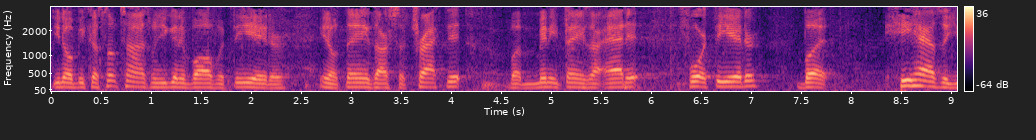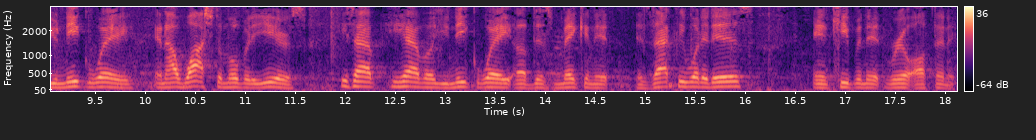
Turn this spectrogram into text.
You know because sometimes when you get involved with theater you know things are subtracted but many things are added for theater. But he has a unique way and I watched him over the years. He's have he have a unique way of just making it exactly what it is and keeping it real authentic.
